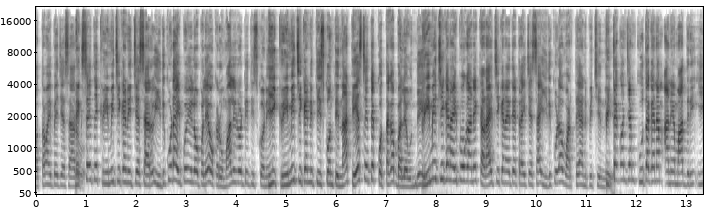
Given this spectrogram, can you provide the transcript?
మొత్తం అయిపోయి చేశారు నెక్స్ట్ అయితే క్రీమీ చికెన్ ఇచ్చేసారు ఇది కూడా అయిపోయే లోపలే ఒక రుమాలి రొట్టి తీసుకొని ఈ క్రీమీ చికెన్ని తీసుకొని తిన్నా టేస్ట్ అయితే కొత్తగా భలే ఉంది. క్రీమీ చికెన్ అయిపోగానే కడాయి చికెన్ అయితే ట్రై చేసా ఇది కూడా వర్తే అనిపించింది. పిట్ట కొంచెం కూతగనం అనే మాదిరి ఈ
